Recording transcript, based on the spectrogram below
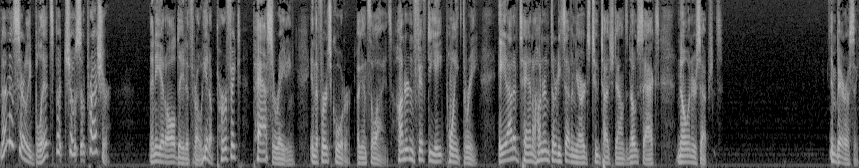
Not necessarily blitz, but show some pressure. And he had all day to throw. He had a perfect passer rating in the first quarter against the Lions 158.3. 8 out of 10, 137 yards, two touchdowns, no sacks, no interceptions. Embarrassing.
